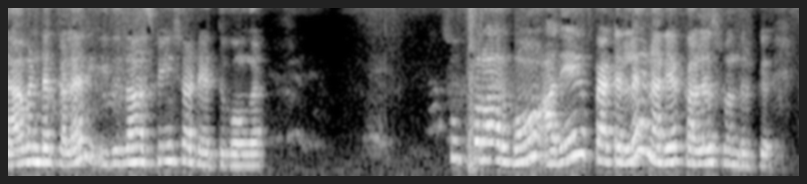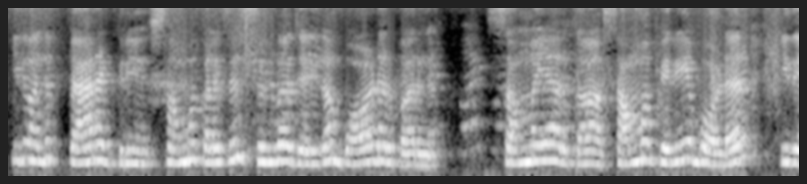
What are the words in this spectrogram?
லாவெண்டர் கலர் இதுதான் ஸ்க்ரீன்ஷாட் எடுத்துக்கோங்க. சூப்பராக இருக்கும். அதே பேட்டர்னில் நிறைய கலர்ஸ் வந்திருக்கு. இது வந்து பேரட் கிரீன் செம்ம கலெக்ஷன் சில்வர் ஜெரி தான் பார்டர் பாருங்க. செம்மையாக இருக்கா? செம்ம பெரிய பார்டர் இது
